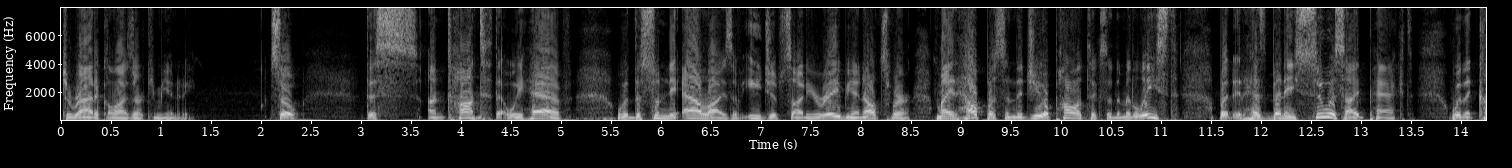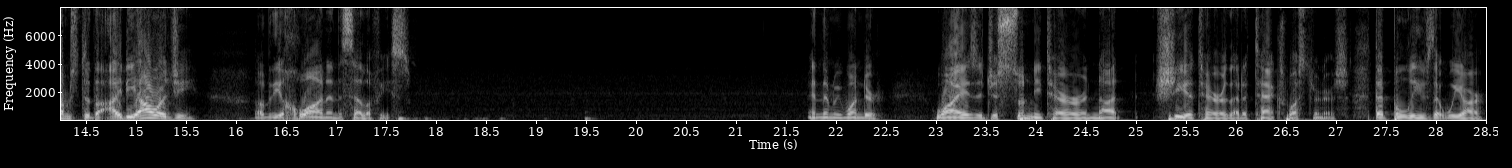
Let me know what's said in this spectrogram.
to radicalize our community. So, this entente that we have with the Sunni allies of Egypt, Saudi Arabia, and elsewhere might help us in the geopolitics of the Middle East, but it has been a suicide pact when it comes to the ideology of the Ikhwan and the Salafis. And then we wonder why is it just Sunni terror and not Shia terror that attacks Westerners, that believes that we are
